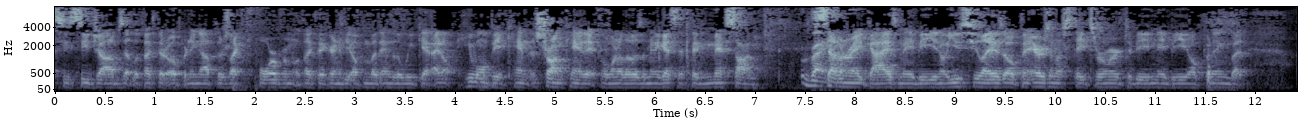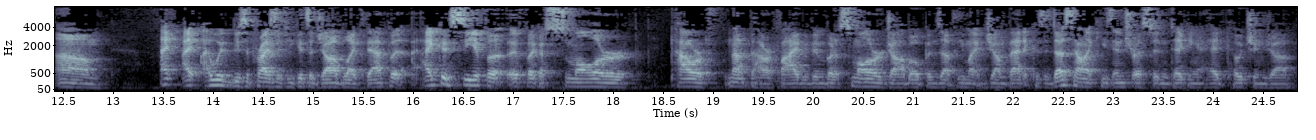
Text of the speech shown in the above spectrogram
SEC jobs that look like they're opening up. There's like four of them that look like they're going to be open by the end of the weekend. I don't. He won't be a, can, a strong candidate for one of those. I mean, I guess if they miss on Right. seven or eight guys, maybe you know UCLA is open. Arizona State's rumored to be maybe opening, but um, I, I, I wouldn't be surprised if he gets a job like that. But I could see if a if like a smaller power, not power five even, but a smaller job opens up, he might jump at it because it does sound like he's interested in taking a head coaching job.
